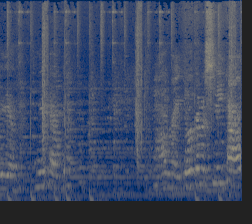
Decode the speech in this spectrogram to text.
We have, we have. All right, we're gonna sneak out.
